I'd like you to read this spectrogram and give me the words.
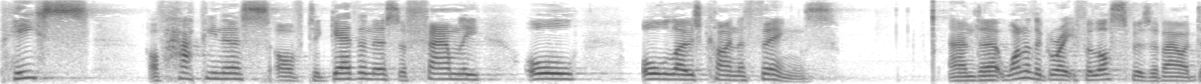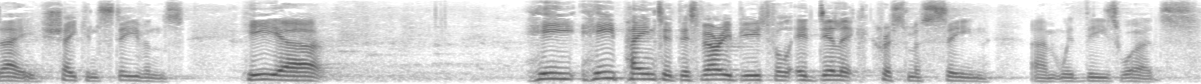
peace, of happiness, of togetherness, of family, all, all those kind of things. And uh, one of the great philosophers of our day, Shakin Stevens, he, uh, he, he painted this very beautiful, idyllic Christmas scene um, with these words.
